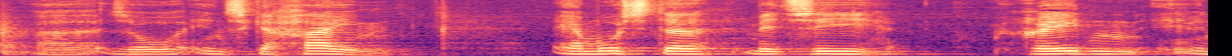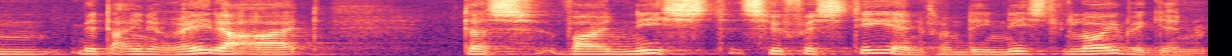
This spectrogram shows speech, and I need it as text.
äh, so ins Geheim. Er musste mit sie reden in, mit einer Redeart, das war nicht zu verstehen von den Nichtgläubigen,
